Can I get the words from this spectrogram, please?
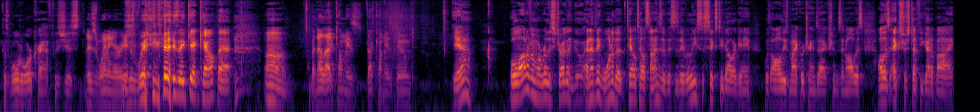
because World of Warcraft was just They're just winning every. just winning. they can't count that. Um, but now that company's that company's doomed. Yeah. Well, a lot of them are really struggling, and I think one of the telltale signs of this is they release a sixty dollar game with all these microtransactions and all this all this extra stuff you got to buy,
